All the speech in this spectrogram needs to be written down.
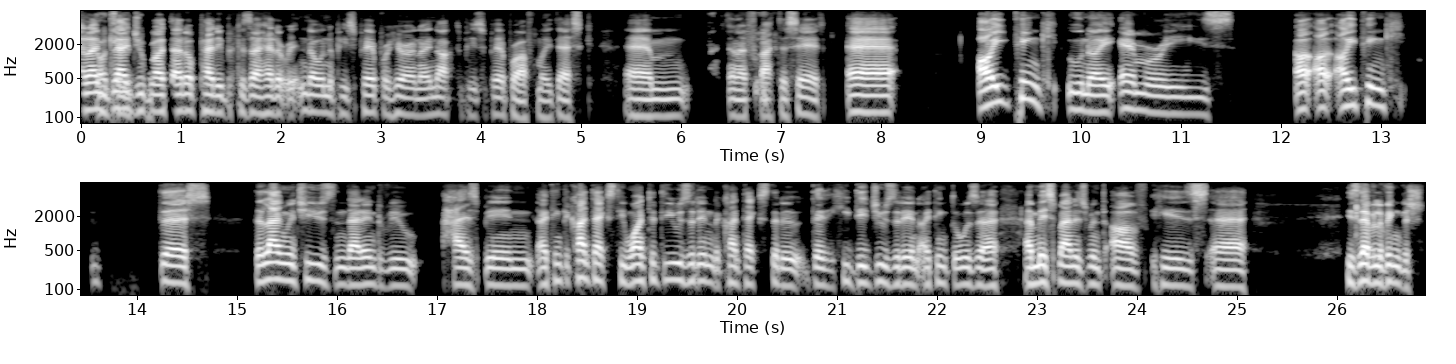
And I'm glad you brought that up, Paddy, because I had it written down on a piece of paper here, and I knocked a piece of paper off my desk, um, and I forgot to say it. Uh, I think Unai Emery's, I, I, I think that the language he used in that interview has been, I think the context he wanted to use it in, the context that it, that he did use it in, I think there was a, a mismanagement of his uh, his level of English.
